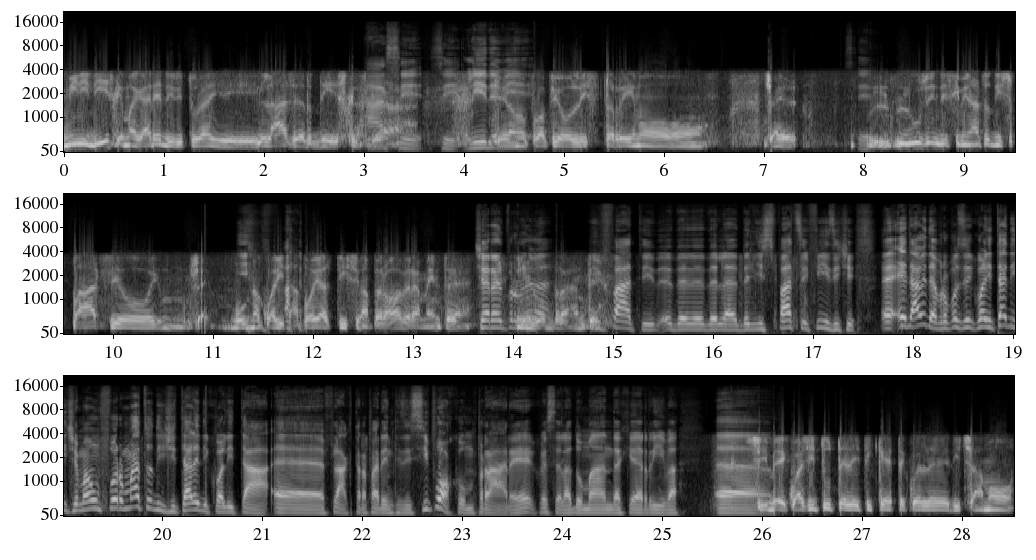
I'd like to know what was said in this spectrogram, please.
mini disc e magari addirittura i laser disc. Ah, era, sì, sì, lì devi... Erano proprio l'estremo, cioè sì. l'uso indiscriminato di spazio, cioè, una qualità poi altissima, però veramente C'era il problema. Infatti, de- de- de- degli spazi fisici. Eh, e Davide, a proposito di qualità, dice: Ma un formato digitale di qualità, eh, Flac, tra parentesi, si può comprare? Questa è la domanda che arriva. Eh... Sì, beh, quasi tutte le etichette, quelle diciamo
